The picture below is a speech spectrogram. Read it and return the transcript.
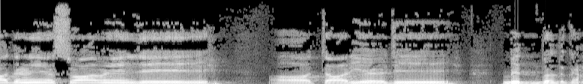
समादरणीय स्वामी जी आचार्य जी विद्वदगण।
